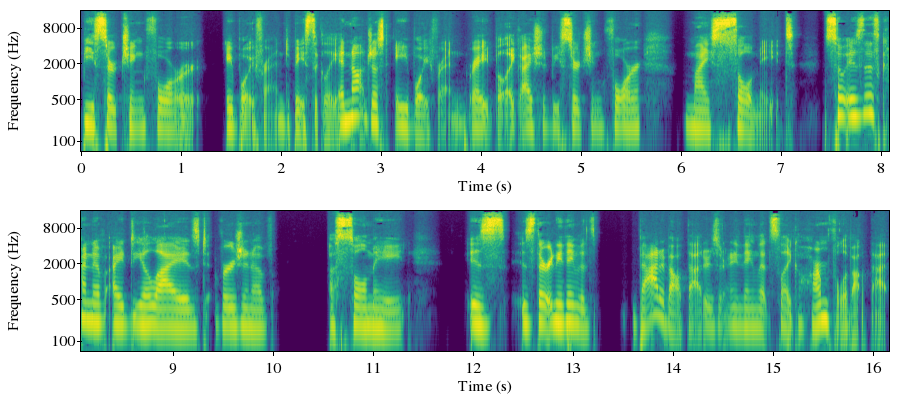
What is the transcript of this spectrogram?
be searching for a boyfriend, basically, and not just a boyfriend, right? But like I should be searching for my soulmate. So is this kind of idealized version of a soulmate is is there anything that's bad about that? Is there anything that's like harmful about that?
